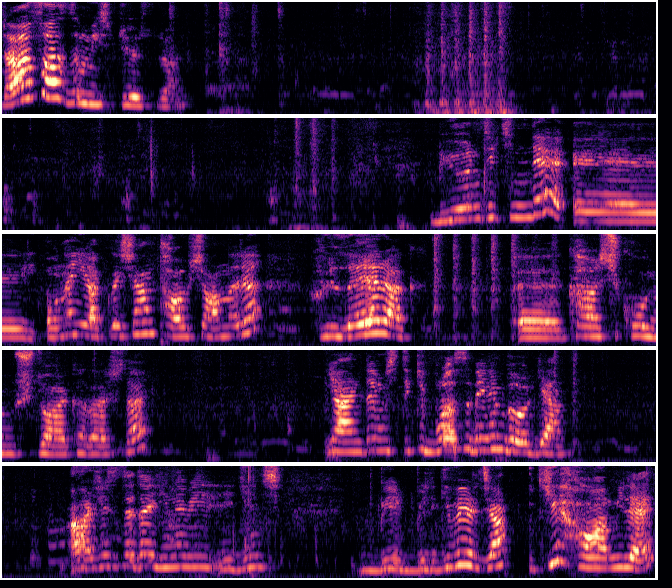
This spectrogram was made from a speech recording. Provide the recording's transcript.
Daha fazla mı istiyorsun? Bir öncekinde eee, ona yaklaşan tavşanlara hırlayarak e, karşı koymuştu arkadaşlar. Yani demişti ki burası benim bölgem. Size de yine bir ilginç bir bilgi vereceğim. İki hamile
